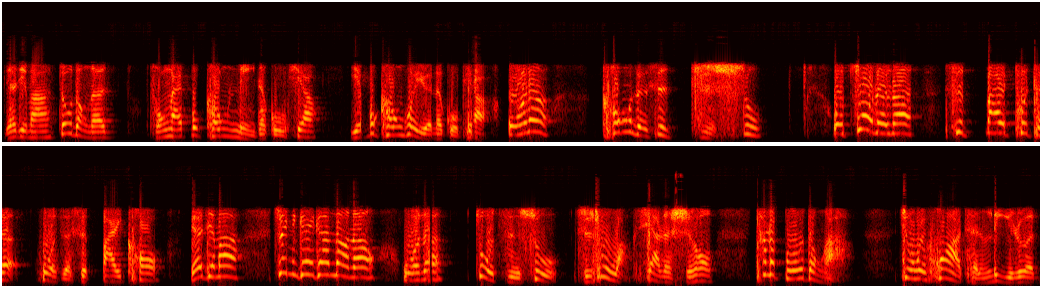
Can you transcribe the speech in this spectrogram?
了解吗？周董呢？从来不空你的股票，也不空会员的股票。我呢，空的是指数。我做的呢是 buy put 或者是 buy call，了解吗？所以你可以看到呢，我呢做指数，指数往下的时候，它的波动啊就会化成利润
